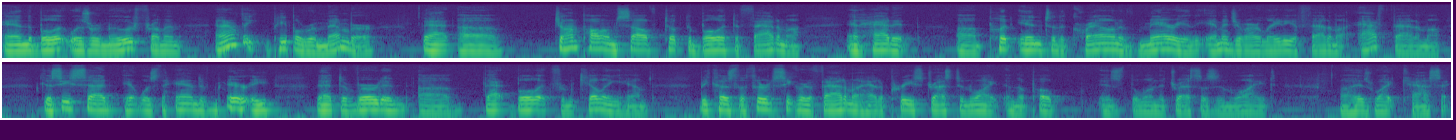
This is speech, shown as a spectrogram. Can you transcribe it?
and the bullet was removed from him. And I don't think people remember that uh, John Paul himself took the bullet to Fatima and had it uh, put into the crown of Mary in the image of Our Lady of Fatima at Fatima, because he said it was the hand of Mary that diverted uh, that bullet from killing him because the third secret of Fatima had a priest dressed in white, and the Pope is the one that dresses in white, uh, his white cassock,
